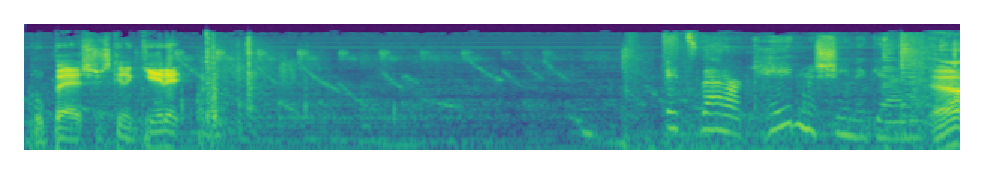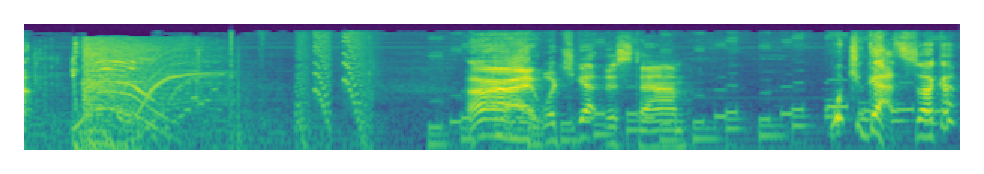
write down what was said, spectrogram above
Little bastard's gonna get it. It's that arcade machine again. Yeah. Alright, what you got this time? What you got, sucker?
